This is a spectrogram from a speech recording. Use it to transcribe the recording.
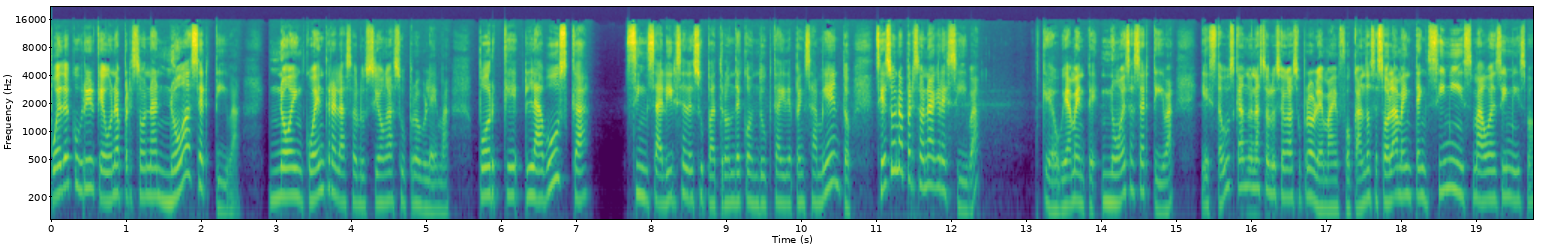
Puede ocurrir que una persona no asertiva no encuentre la solución a su problema porque la busca sin salirse de su patrón de conducta y de pensamiento. Si es una persona agresiva, que obviamente no es asertiva y está buscando una solución a su problema enfocándose solamente en sí misma o en sí mismo,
